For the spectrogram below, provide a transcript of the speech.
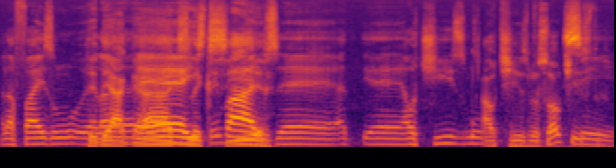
Ela faz um. ela- TDAH, é, isso, tem dislexia. vários. É, é autismo. Autismo, eu sou autista. Sim.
